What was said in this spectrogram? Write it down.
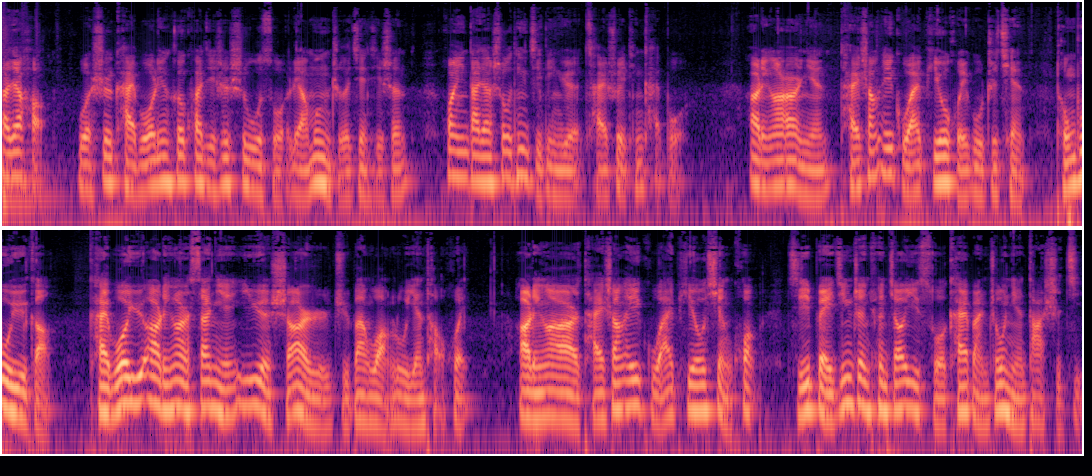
大家好，我是凯博联合会计师事务所梁梦哲见习生，欢迎大家收听及订阅财税听凯博。二零二二年台商 A 股 IPO 回顾之前，同步预告，凯博于二零二三年一月十二日举办网络研讨会，二零二二台商 A 股 IPO 现况及北京证券交易所开板周年大事记，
